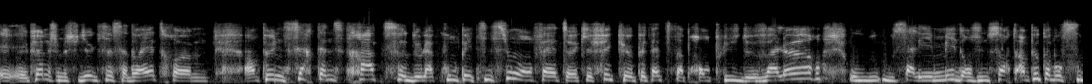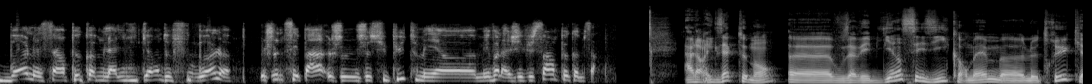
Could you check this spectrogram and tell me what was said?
et, puis je me suis dit, ok, ça doit être un peu une certaine strate de la compétition en fait, qui fait que peut-être ça prend plus de valeur ou, ou ça les met dans une sorte, un peu comme au football, c'est un peu comme la Ligue 1 de football. Je ne sais pas, je, je suppute, mais, euh, mais voilà, j'ai vu ça un peu comme ça. Alors exactement, euh, vous avez bien saisi quand même euh, le truc.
